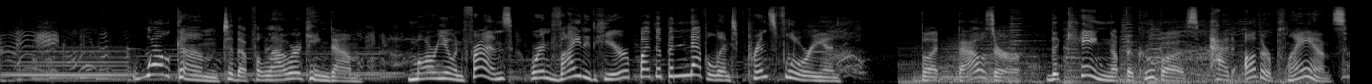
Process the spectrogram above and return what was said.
Welcome to the Flower Kingdom. Mario and friends were invited here by the benevolent Prince Florian. But Bowser, the king of the Koopas, had other plans.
